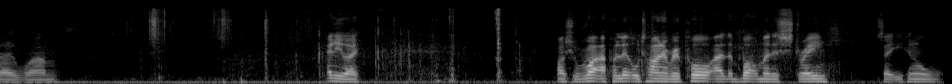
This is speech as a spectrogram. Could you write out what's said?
So, um, anyway, I shall write up a little tiny report at the bottom of the stream so you can all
